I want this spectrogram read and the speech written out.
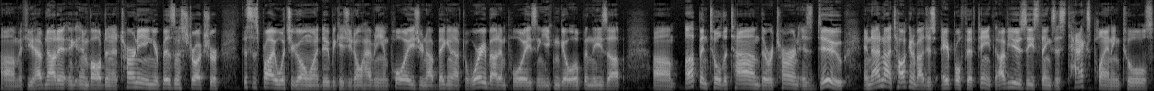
Um, if you have not involved an attorney in your business structure, this is probably what you're going to want to do because you don't have any employees, you're not big enough to worry about employees, and you can go open these up um, up until the time the return is due. And I'm not talking about just April 15th. I've used these things as tax planning tools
